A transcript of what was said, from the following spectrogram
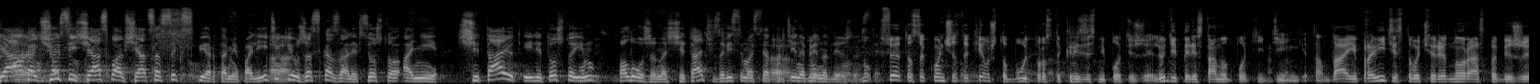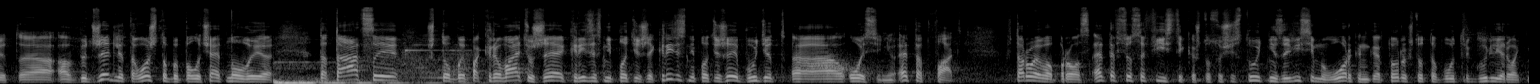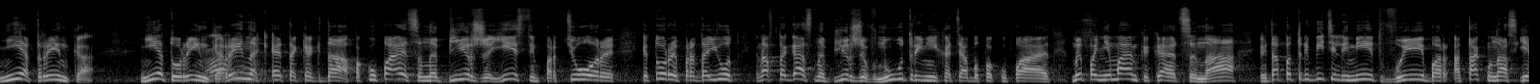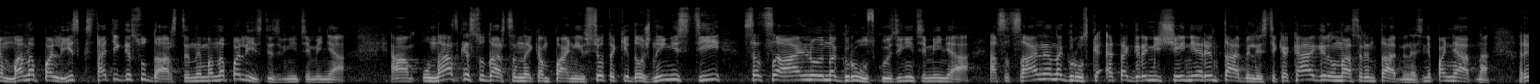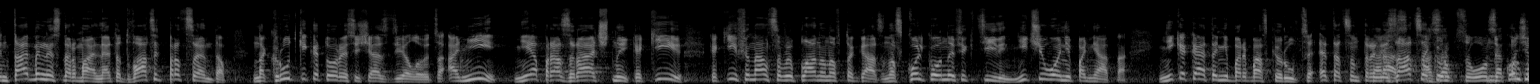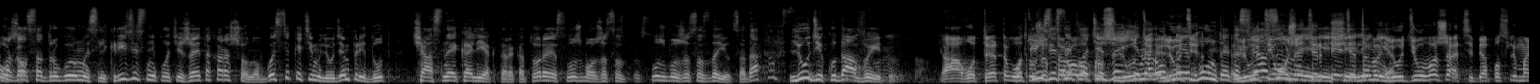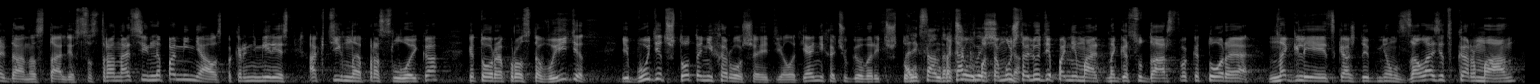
я хочу сейчас пообщаться с экспертами. Политики уже сказали все, что они считают или то, что им положено считать в зависимости от партийной принадлежности. Ну, все это закончится тем, что будет просто кризис неплатежей. Люди перестанут платить деньги. Там, да, и правительство в очередной раз побежит э, а в бюджет для того, чтобы получать новые дотации, чтобы покрывать уже кризис неплатежей. Кризис неплатежей будет э, осенью. Этот факт. Второй вопрос. Это все софистика, что существует независимый орган, который что-то будет регулировать. Нет рынка. Нету рынка. Рынок это когда покупается на бирже, есть импортеры, которые продают нафтогаз на бирже внутренний хотя бы покупает. Мы понимаем, какая цена. Когда потребитель имеет выбор, а так у нас есть монополист, кстати, государственный монополист, извините меня. А у нас государственные компании все-таки должны нести социальную нагрузку, извините меня. А социальная нагрузка – это ограничение рентабельности. Какая у нас рентабельность? Непонятно. Рентабельность нормальная – это 20%. Накрутки, которые сейчас делаются, они непрозрачны. Какие, какие финансовые планы «Нафтогаза»? Насколько он эффективен? Ничего не понятно. Ни какая-то не борьба с коррупцией. Это Тарас, централизация а за- коррупционных Закончи, потоков. пожалуйста, другую мысль. Кризис неплатежа – это хорошо, но в гости к этим людям придут частные коллекторы, которые служба уже, службы уже создаются, да? Люди куда выйдут? А вот это Вот вот, уже второй вопрос. платежи и народные бунты, это люди уже терпеть вещи этого, люди уважать себя после Майдана стали. Страна сильно поменялась. По крайней мере, есть активная прослойка, которая просто выйдет и будет что-то нехорошее делать. Я не хочу говорить, что. Александр, а как Почему? вы Потому что люди понимают, на государство, которое наглеет с каждым днем, залазит в карман,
